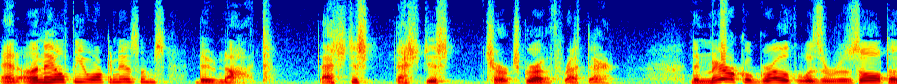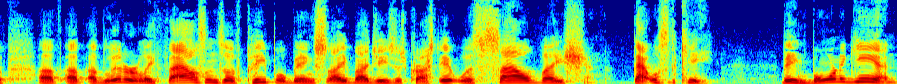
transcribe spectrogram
and unhealthy organisms do not. That's just, that's just church growth right there. The miracle growth was a result of, of, of, of, literally thousands of people being saved by Jesus Christ. It was salvation. That was the key. Being born again,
